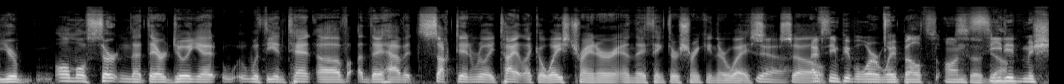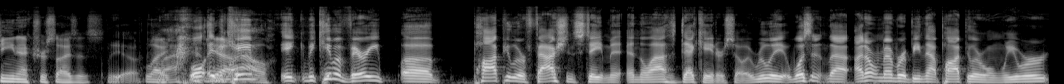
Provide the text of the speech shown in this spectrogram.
You're almost certain that they're doing it with the intent of they have it sucked in really tight like a waist trainer, and they think they're shrinking their waist. Yeah. So I've seen people wear weight belts on So seated machine exercises. Yeah. Like Well, it yeah. became Wow. it became a very uh, popular fashion statement in the last decade or so. It really it wasn't that I don't remember it being that popular when we were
